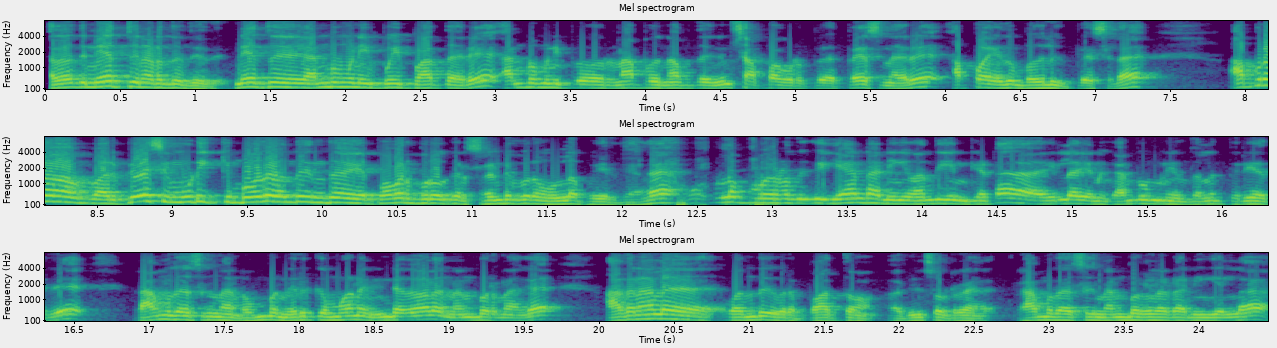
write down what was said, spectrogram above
அதாவது நேற்று நடந்தது இது. நேற்று அன்புமணி போய் பார்த்தாரு. அன்புமணி இப்போ ஒரு நாற்பது நாற்பத்தஞ்சு நிமிஷம் அப்பா கூட பே- பேசினாரு. அப்பா எதுவும் பதிலுக்கு பேசலை. அப்புறம் அவர் பேசி முடிக்கும் போது வந்து இந்த பவர் புரோக்கர்ஸ் ரெண்டு பேரும் உள்ளே போயிருக்காங்க. உள்ளே போனதுக்கு ஏன்டா நீங்கள் வந்தீங்கன்னு கேட்டால் இல்லை எனக்கு அன்புமணி இருந்தாலும் தெரியாது. ராமதாஸுக்கு நான் ரொம்ப நெருக்கமான நீண்டகால நண்பர் நாங்கள் அதனால் வந்து இவரை பார்த்தோம் அப்படின்னு சொல்கிறாங்க ராமதாஸுக்கு நண்பர்களாடா நீங்கள் எல்லாம்?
